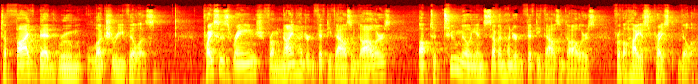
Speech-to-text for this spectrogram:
to five bedroom luxury villas. Prices range from $950,000 up to $2,750,000 for the highest priced villa.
